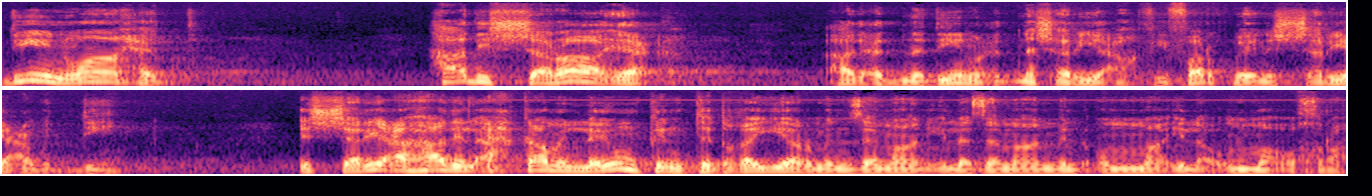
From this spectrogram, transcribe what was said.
دين واحد. هذه الشرائع هذا عندنا دين وعندنا شريعة في فرق بين الشريعة والدين. الشريعة هذه الأحكام اللي يمكن تتغير من زمان إلى زمان من أمة إلى أمة أخرى.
